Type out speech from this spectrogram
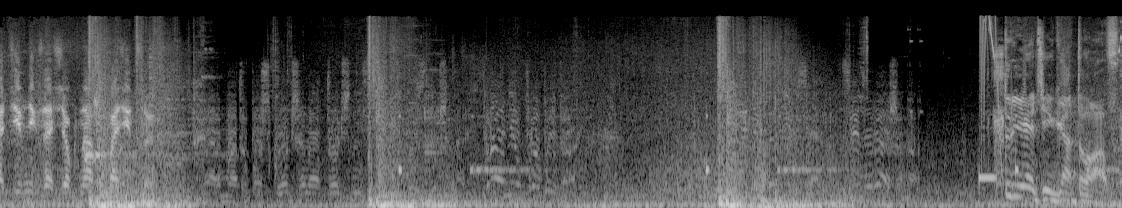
Противник засек нашу позицию. Гармату пошкоджено, точність знижена. Броню пробито. Уражено. Третий готов.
